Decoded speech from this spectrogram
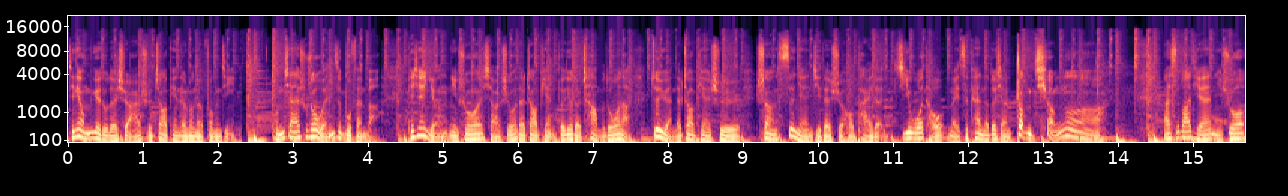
今天我们阅读的是儿时照片当中的风景。我们先来说说文字部分吧。偏先影，你说小时候的照片都丢的差不多了，最远的照片是上四年级的时候拍的鸡窝头，每次看到都想撞墙啊。阿斯巴田，你说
